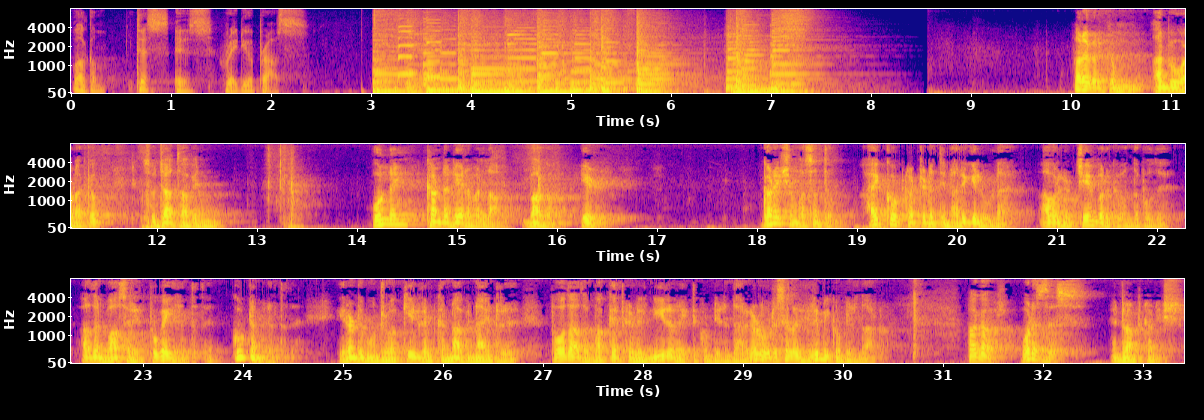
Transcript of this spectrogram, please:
Welcome this is radio பிராஸ் வரவிருக்கும் அன்பு வணக்கம். சுஜாதாவின் உன்னை கண்ட நேரமெல்லாம் பாகம் ஏழு. கணேஷும் வசந்தும் ஹைகோர்ட் கட்டிடத்தின் அருகில் உள்ள அவர்கள் சேம்பருக்கு வந்தபோது அதன் வாசலில் புகை இருந்தது கூட்டம் இருந்தது. இரண்டு மூன்று வக்கீல்கள் கண்ணாபின்னா என்று போதாத பக்கெட்களில் நீர் அரைத்துக் கொண்டிருந்தார்கள். ஒரு சிலர் இருமிக் கொண்டிருந்தார்கள். பகார் வாட் இஸ் திஸ் என்றான் கணேஷ்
